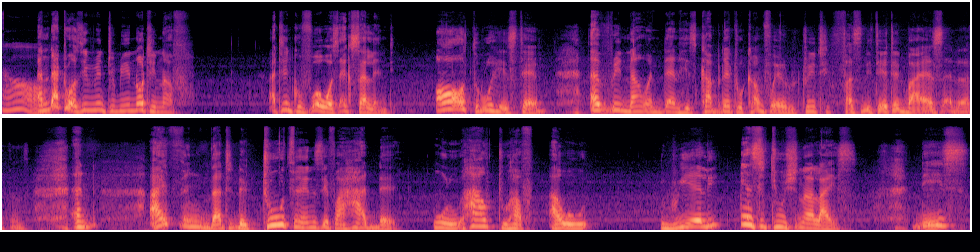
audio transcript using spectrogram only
Oh, And that was even to me not enough. I think Kufuor was excellent all through his term. Every now and then, his cabinet will come for a retreat facilitated by us and other things. And I think that the two things, if I had the, will how to have, I will really institutionalize this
